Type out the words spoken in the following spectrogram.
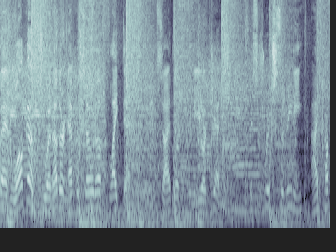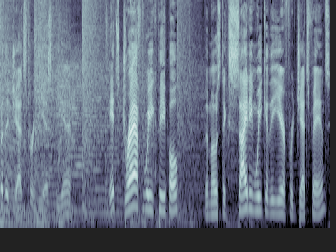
and welcome to another episode of Flight Deck, an inside look at the New York Jets. This is Rich Cimini. I cover the Jets for ESPN. It's draft week, people. The most exciting week of the year for Jets fans.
